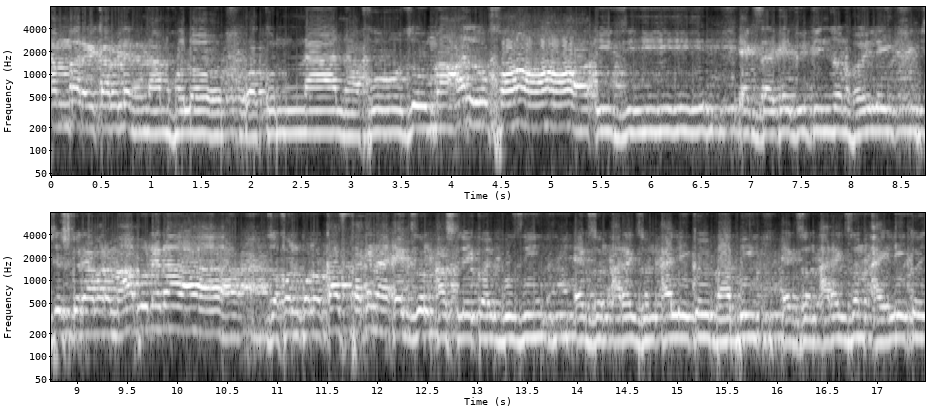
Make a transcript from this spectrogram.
নাম্বারের কারণের নাম হলো নাখুজু মাআল খাইজিন এক জায়গায় দুই হইলেই, বিশেষ করে আমার মা বোনেরা, যখন কোনো কাজ থাকে না, একজন আসলে বুঝি, একজন আরেকজন কই ভাবি, একজন আরেকজন কই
